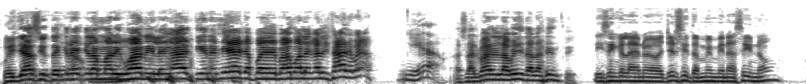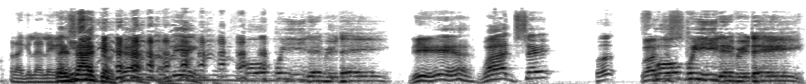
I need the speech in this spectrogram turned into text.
Pues ya, si usted cree que la marihuana ilegal tiene mierda, pues vamos a legalizarla, ¿verdad? Yeah. A salvarle la vida a la gente. Dicen que la de Nueva Jersey también viene así, ¿no? Para que la legalicen. Exacto, ya, también. Smoke weed every day. Yeah, what say? What? Smoke weed every day.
